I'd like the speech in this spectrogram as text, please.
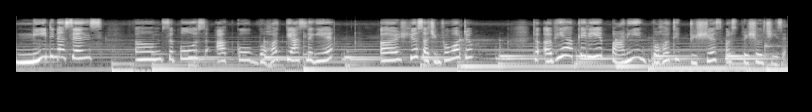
need in a sense suppose आपको बहुत प्यास लगी है, और you are searching for water तो अभी आपके लिए पानी एक बहुत ही प्रीशियस और स्पेशल चीज़ है.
